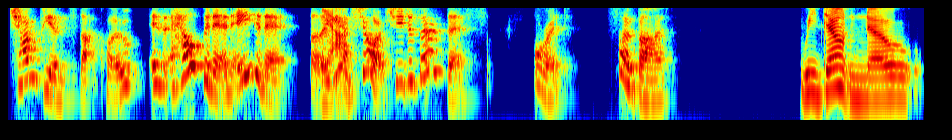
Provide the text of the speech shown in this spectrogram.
champions that quote. Is it helping it and aiding it? Like, Yeah. yeah, sure. She deserved this. Horrid. So bad. we don't know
